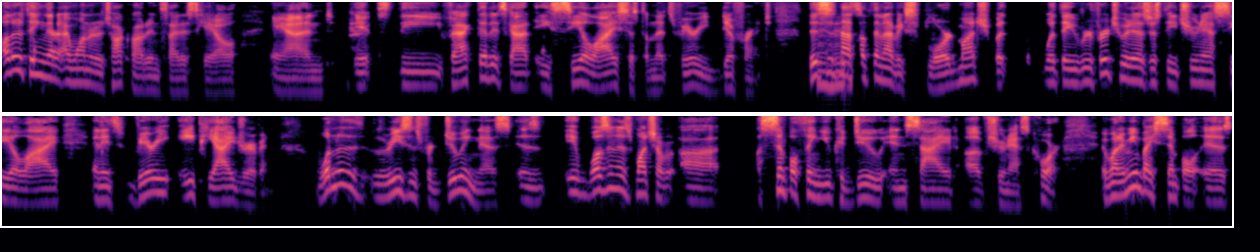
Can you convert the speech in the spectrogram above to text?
other thing that I wanted to talk about inside of Scale, and it's the fact that it's got a CLI system that's very different. This mm-hmm. is not something I've explored much, but what they refer to it as just the TrueNAS CLI, and it's very API driven. One of the reasons for doing this is it wasn't as much a, uh, a simple thing you could do inside of TrueNAS Core. And what I mean by simple is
